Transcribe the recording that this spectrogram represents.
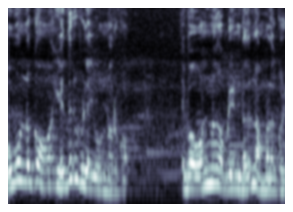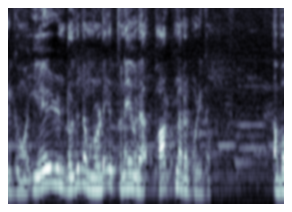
ஒவ்வொன்றுக்கும் எதிர் விளைவு ஒன்று இருக்கும். இப்போ ஒன்று அப்படின்றது நம்மளை குறிக்கும். ஏழுன்றது நம்மளுடைய துணைவரை பார்ட்னரை குறிக்கும். அப்போ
